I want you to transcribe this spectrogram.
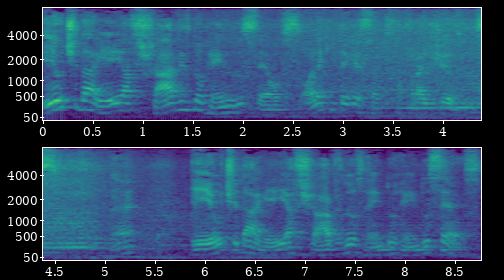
Eu te darei as chaves do reino dos céus. Olha que interessante essa frase de Jesus. Né? Eu te darei as chaves do reino, do reino dos céus.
